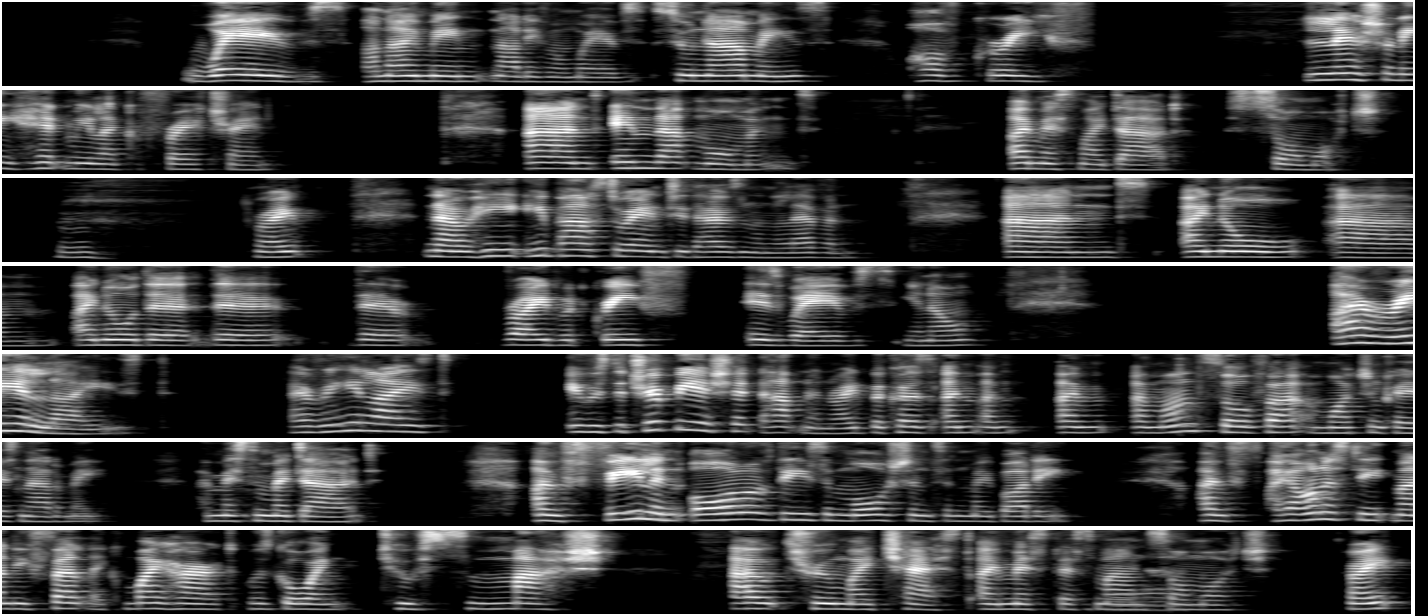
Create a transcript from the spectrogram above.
waves, and I mean not even waves, tsunamis of grief literally hit me like a freight train. And in that moment, I miss my dad so much. Mm. Right now, he he passed away in 2011, and I know um I know the the the ride with grief is waves. You know, I realized, I realized it was the trippiest shit happening, right? Because I'm I'm I'm I'm on the sofa, I'm watching Grey's Anatomy. I'm missing my dad. I'm feeling all of these emotions in my body. I'm I honestly, Mandy, felt like my heart was going to smash out through my chest. I miss this man Yeah. so much, right?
